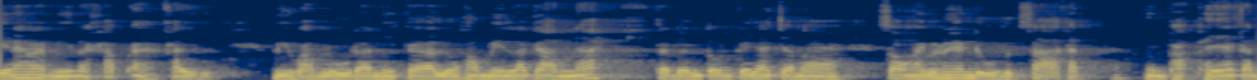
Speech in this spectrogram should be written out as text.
ณฑ์นะแบบนี้นะครับอ่าใครมีความรู้ด้านนี้ก็ลงคอมเมนต์แล้วกันนะ แต่เบื้องต้นก็อยากจะมาส่องให้เพื่อนๆดูศึกษากันเห็นพระแท้กัน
